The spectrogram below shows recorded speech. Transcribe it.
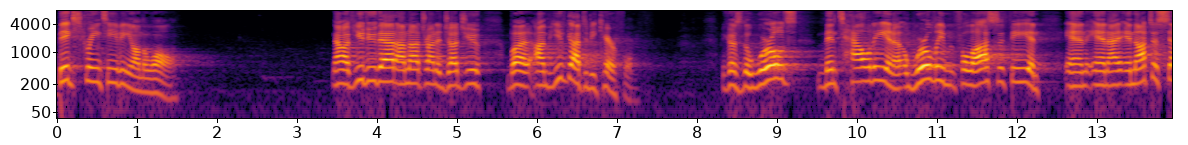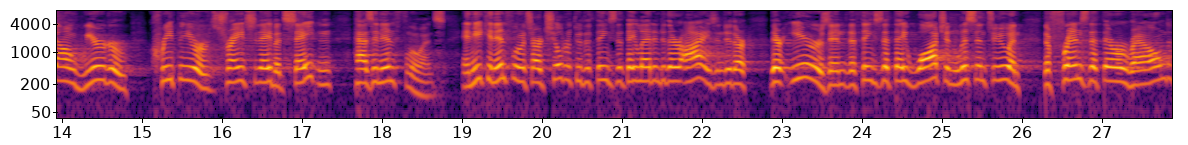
big screen TV on the wall. Now, if you do that, I'm not trying to judge you, but um, you've got to be careful. Because the world's mentality and a worldly philosophy, and, and, and, I, and not to sound weird or creepy or strange today, but Satan has an influence. And he can influence our children through the things that they let into their eyes, into their, their ears, and the things that they watch and listen to, and the friends that they're around.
